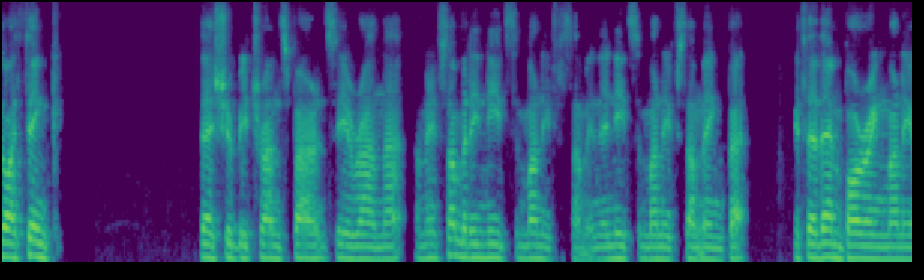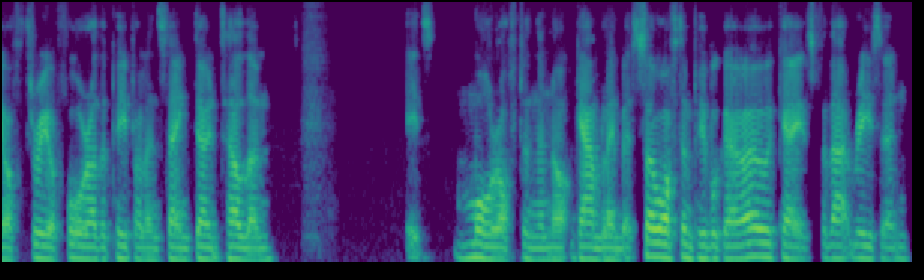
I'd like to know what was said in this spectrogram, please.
So I think there should be transparency around that. I mean, if somebody needs some money for something, they need some money for something. But if they're then borrowing money off three or four other people and saying, don't tell them, it's more often than not gambling. But so often people go, oh, okay, it's for that reason.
